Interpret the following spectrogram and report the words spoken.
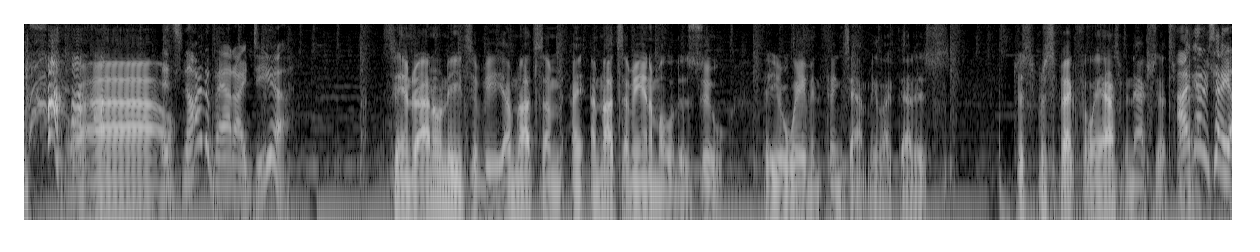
wow. It's not a bad idea. Sandra, I don't need to be. I'm not some. I, I'm not some animal at a zoo that you're waving things at me like that. Is just respectfully ask me. Actually, that's fine. I got to tell you,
